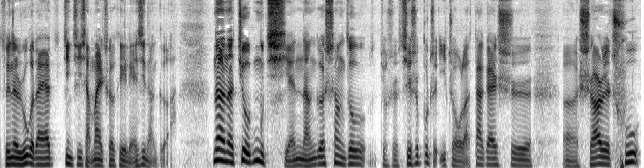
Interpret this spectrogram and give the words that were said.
所以呢，如果大家近期想卖车，可以联系南哥啊。那呢，就目前南哥上周就是其实不止一周了，大概是呃十二月初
